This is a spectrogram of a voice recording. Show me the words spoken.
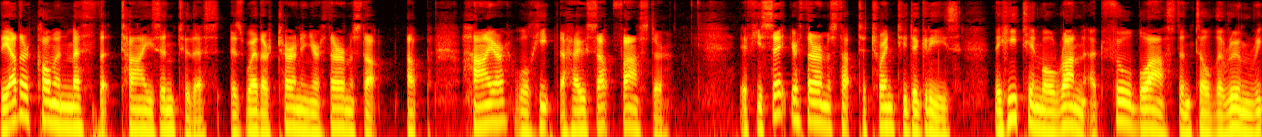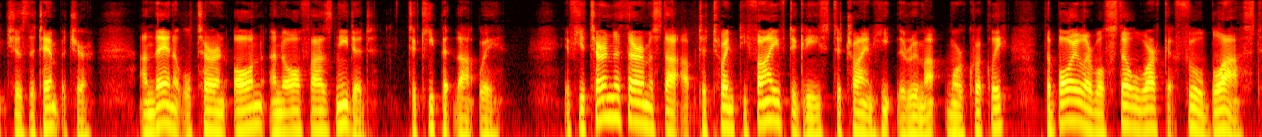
The other common myth that ties into this is whether turning your thermostat up higher will heat the house up faster. If you set your thermostat to 20 degrees, the heating will run at full blast until the room reaches the temperature, and then it will turn on and off as needed to keep it that way. If you turn the thermostat up to 25 degrees to try and heat the room up more quickly, the boiler will still work at full blast,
